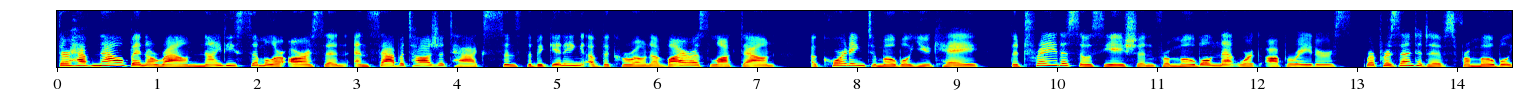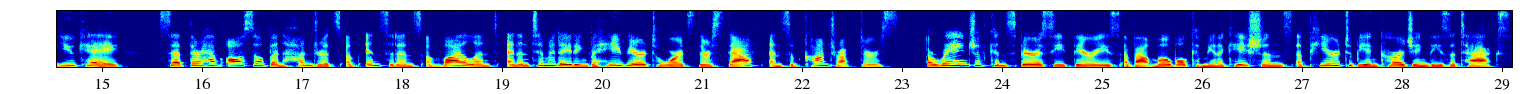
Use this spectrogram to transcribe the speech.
There have now been around 90 similar arson and sabotage attacks since the beginning of the coronavirus lockdown, according to Mobile UK, the trade association for mobile network operators. Representatives from Mobile UK said there have also been hundreds of incidents of violent and intimidating behavior towards their staff and subcontractors. A range of conspiracy theories about mobile communications appear to be encouraging these attacks,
